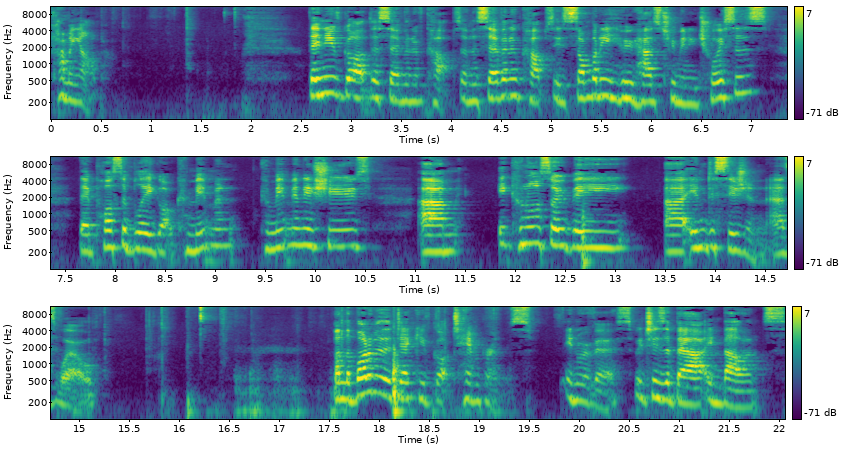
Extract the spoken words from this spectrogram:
coming up. Then you've got the Seven of Cups, and the Seven of Cups is somebody who has too many choices. They've possibly got commitment commitment issues. Um, it can also be uh, indecision as well. On the bottom of the deck, you've got temperance in reverse, which is about imbalance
